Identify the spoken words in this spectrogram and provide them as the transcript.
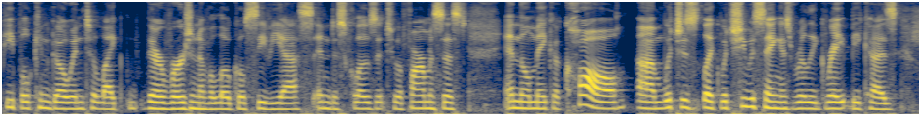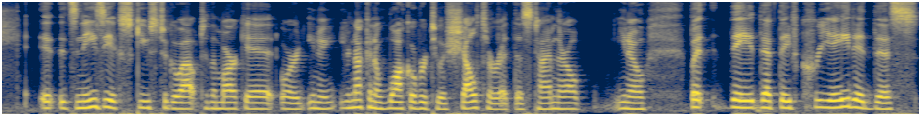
people can go into like their version of a local cvs and disclose it to a pharmacist and they'll make a call um, which is like what she was saying is really great because it, it's an easy excuse to go out to the market or you know you're not going to walk over to a shelter at this time. They're all you know but they that they've created this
